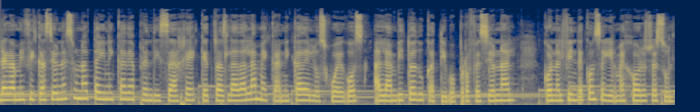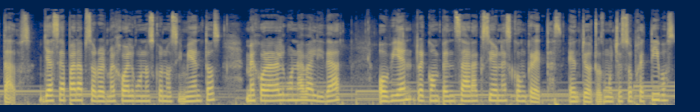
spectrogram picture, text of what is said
La gamificación es una técnica de aprendizaje que traslada la mecánica de los juegos al ámbito educativo profesional con el fin de conseguir mejores resultados, ya sea para absorber mejor algunos conocimientos, mejorar alguna habilidad o bien recompensar acciones concretas, entre otros muchos objetivos.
